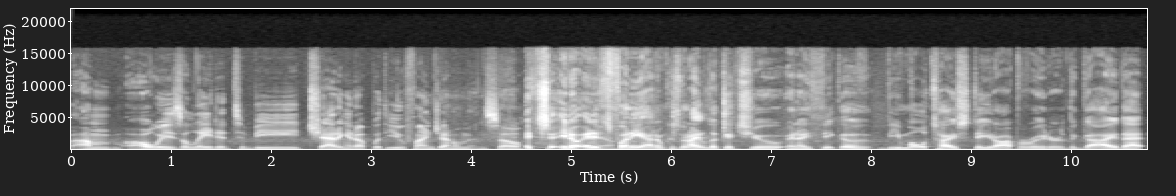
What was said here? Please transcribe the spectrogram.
I'm always elated to be chatting it up with you, fine gentlemen. So It's you know, and it's funny, Adam, because when I look at you and I think of the multi-state operator, the guy that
